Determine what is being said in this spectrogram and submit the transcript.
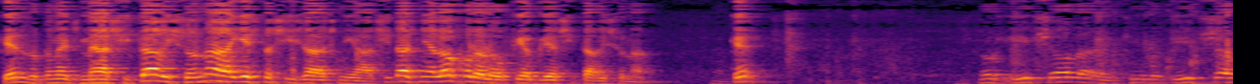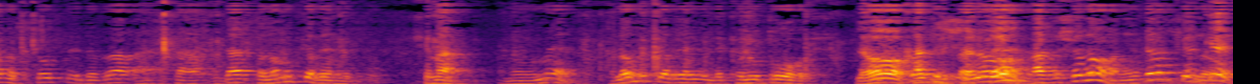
כן, זאת אומרת, מהשיטה הראשונה יש את השיטה השנייה. השיטה השנייה לא יכולה להופיע בלי השיטה הראשונה. כן? לא, אי אפשר, כאילו, אי אפשר לעשות דבר, אתה, אתה לא מתכוון לזה. שמה? אני אומר, אתה לא מתכוון לקלות ראש. לא, חס ושלום. חס ושלום, אני יודע כן, שלא. כן.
